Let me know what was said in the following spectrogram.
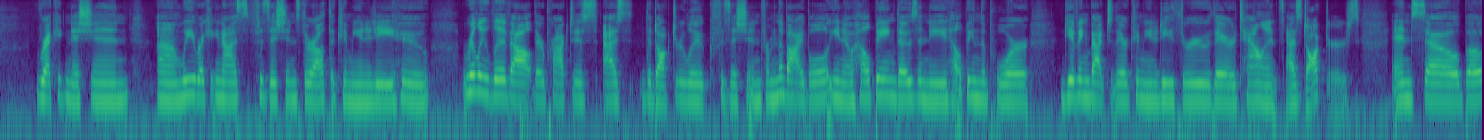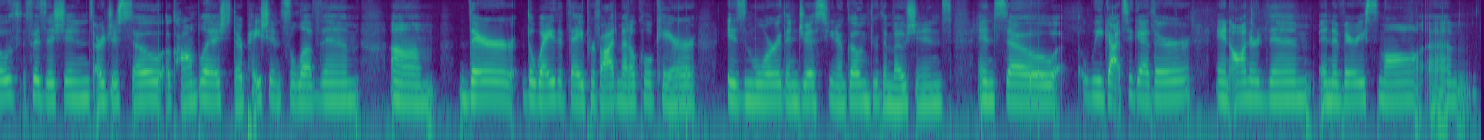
recognition Um, we recognize physicians throughout the community who really live out their practice as the Dr. Luke physician from the Bible, you know, helping those in need, helping the poor, giving back to their community through their talents as doctors. And so both physicians are just so accomplished. Their patients love them. Um, they're the way that they provide medical care is more than just you know going through the motions. And so we got together and honored them in a very small um,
